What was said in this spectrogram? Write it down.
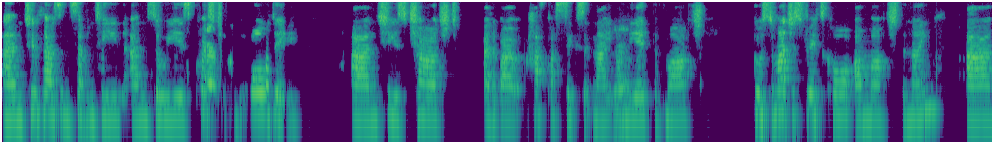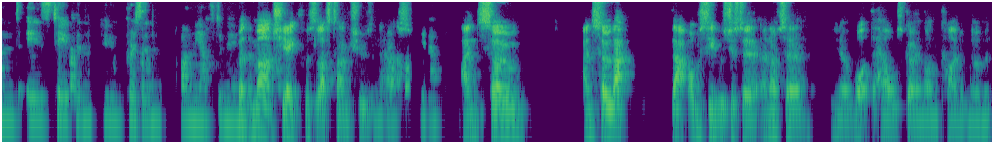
um, 2017, and Zoe is questioned all day, and she is charged at about half past six at night yeah. on the 8th of March, goes to magistrates court on March the 9th, and is taken to prison on the afternoon. But the March 8th was the last time she was in the house. Yeah. And so and so that that obviously was just a, an utter you know what the hell's going on kind of moment.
